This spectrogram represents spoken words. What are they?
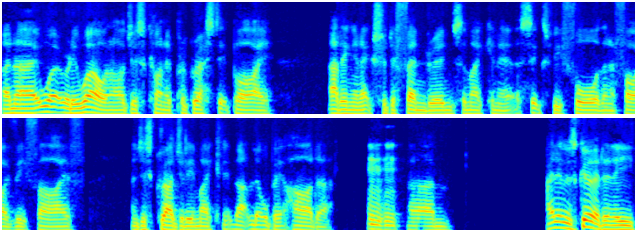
And uh, it worked really well, and I just kind of progressed it by adding an extra defender in, so making it a six v four, then a five v five, and just gradually making it that little bit harder. Mm-hmm. Um, and it was good, and he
